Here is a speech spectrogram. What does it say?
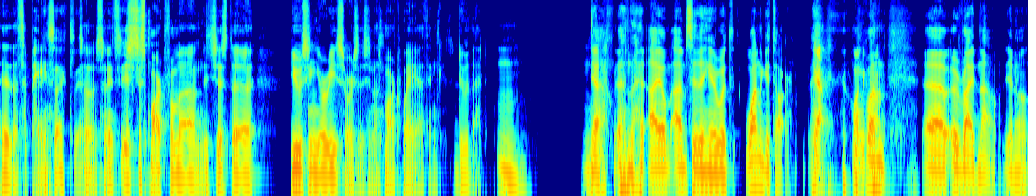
uh, that's a pain. Exactly. So, so it's, it's just smart from a, it's just uh, using your resources in a smart way, I think, to do that. Mm. Yeah, and I am I'm sitting here with one guitar. Yeah, one one uh, right now. You know,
